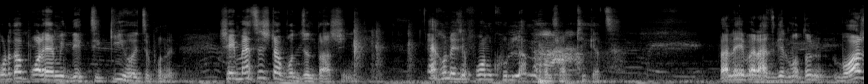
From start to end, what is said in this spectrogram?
করে দাও, পরে আমি দেখছি কি হয়েছে ফোনের সেই মেসেজটাও পর্যন্ত আসেনি। এখন এই যে ফোন খুললাম, এখন সব ঠিক আছে। তাহলে এবার আজকের মতন বস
